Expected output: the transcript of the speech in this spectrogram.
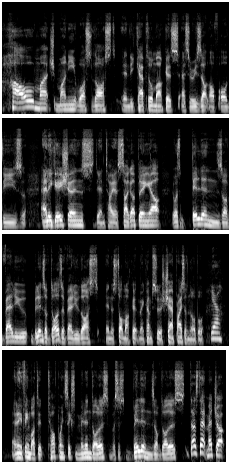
how much money was lost in the capital markets as a result of all these allegations, the entire saga playing out. It was billions of value, billions of dollars of value lost in the stock market when it comes to the share price of Noble. Yeah. And then you think about it, $12.6 million versus billions of dollars. Does that match up?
